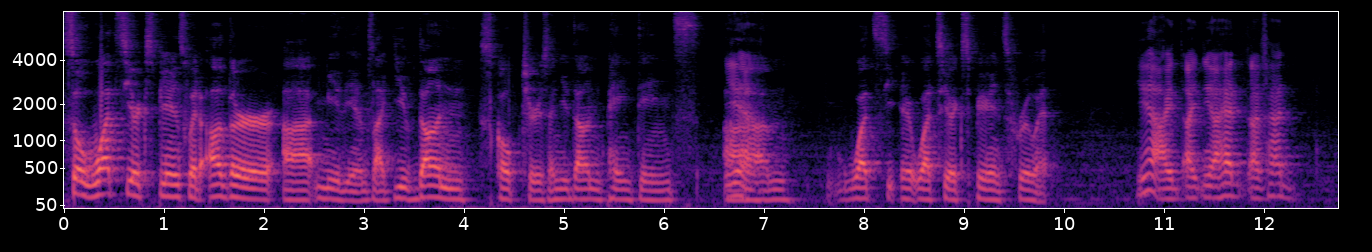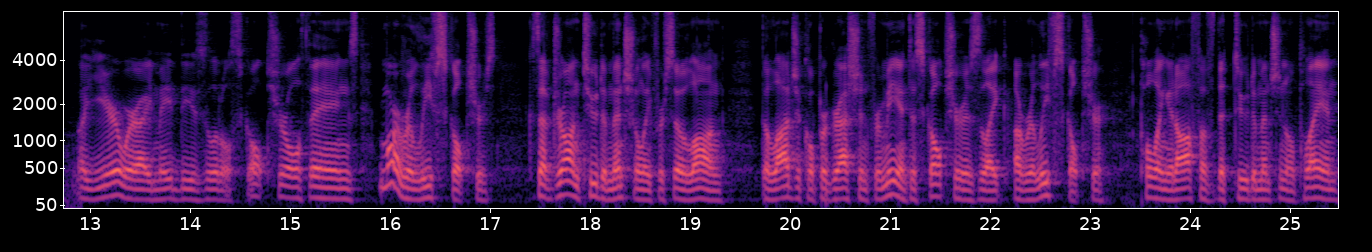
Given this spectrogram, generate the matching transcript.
So, what's your experience with other uh, mediums? Like you've done sculptures and you've done paintings. Yeah. Um, what's what's your experience through it? Yeah, I, I, yeah, I had, I've had a year where I made these little sculptural things, more relief sculptures, because I've drawn two dimensionally for so long. The logical progression for me into sculpture is like a relief sculpture, pulling it off of the two dimensional plane.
